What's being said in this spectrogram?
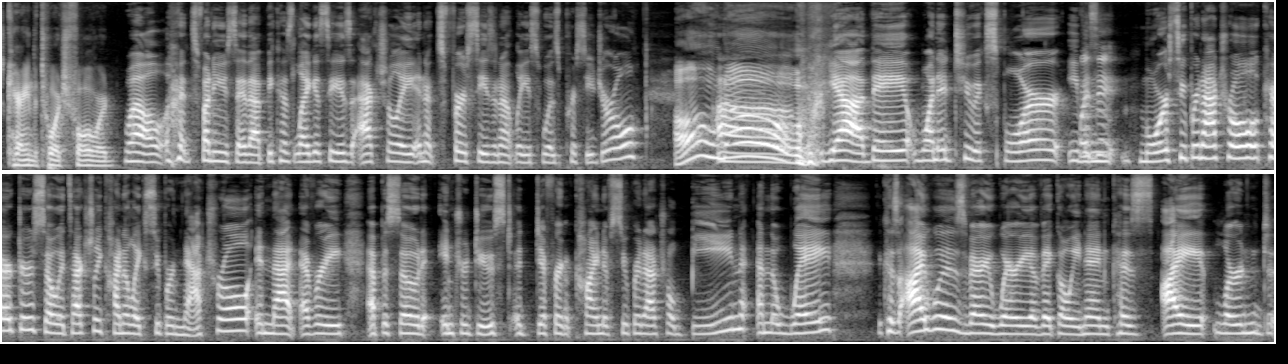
carrying the torch forward. Well, it's funny you say that because Legacy is actually in its first season at least was procedural. Oh no! Um, yeah, they wanted to explore even it- more supernatural characters. So it's actually kind of like supernatural in that every episode introduced a different kind of supernatural being. And the way, because I was very wary of it going in, because I learned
